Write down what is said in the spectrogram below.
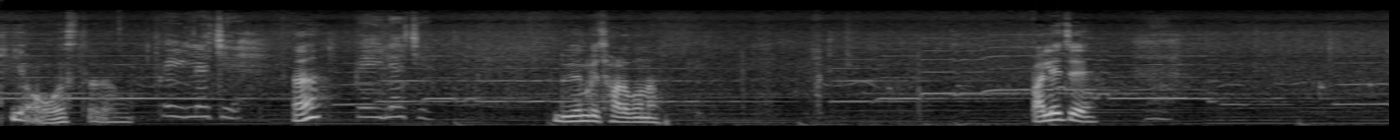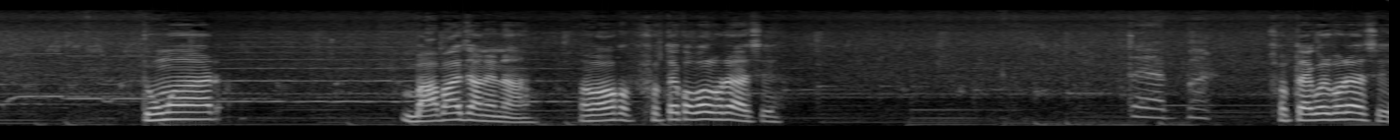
কি অবস্থা দেখো। হ্যাঁ দুজনকে ছাড়বো না। পালিয়েছে? তোমার বাবা জানে না। বাবা সপ্তাহে কবার ঘরে আসে একবার। সপ্তাহে একবার ঘরে আসে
